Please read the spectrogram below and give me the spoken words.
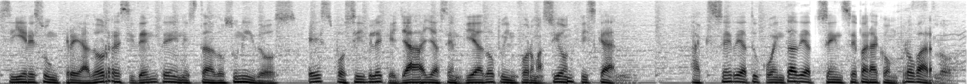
Si eres un creador residente en Estados Unidos, es posible que ya hayas enviado tu información fiscal. Accede a tu cuenta de AdSense para comprobarlo.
